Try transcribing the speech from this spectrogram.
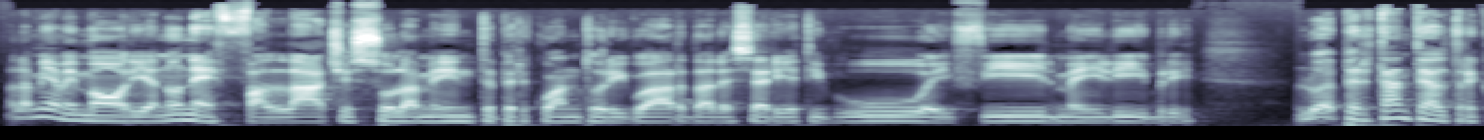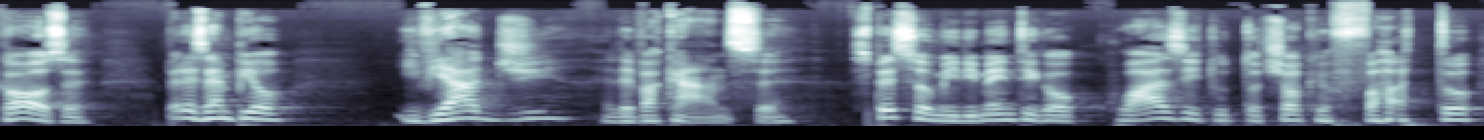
Ma la mia memoria non è fallace solamente per quanto riguarda le serie tv i film e i libri lo è per tante altre cose, per esempio i viaggi e le vacanze. Spesso mi dimentico quasi tutto ciò che ho fatto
